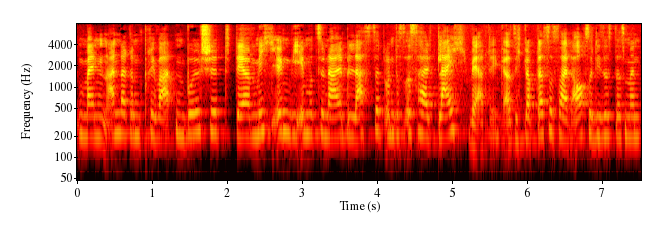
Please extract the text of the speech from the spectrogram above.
meinen anderen privaten Bullshit, der mich irgendwie emotional belastet und das ist halt gleichwertig. Also ich glaube, das ist halt auch so dieses, dass man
